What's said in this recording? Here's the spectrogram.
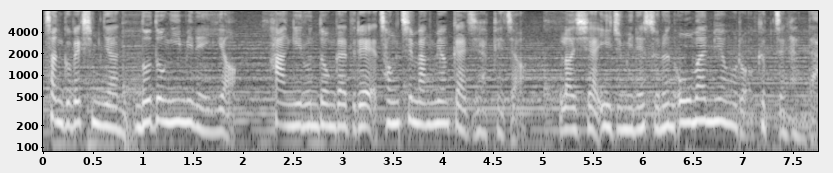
1910년 노동 이민에 이어 항일 운동가들의 정치 망명까지 합해져 러시아 이주민의 수는 5만 명으로 급증한다.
